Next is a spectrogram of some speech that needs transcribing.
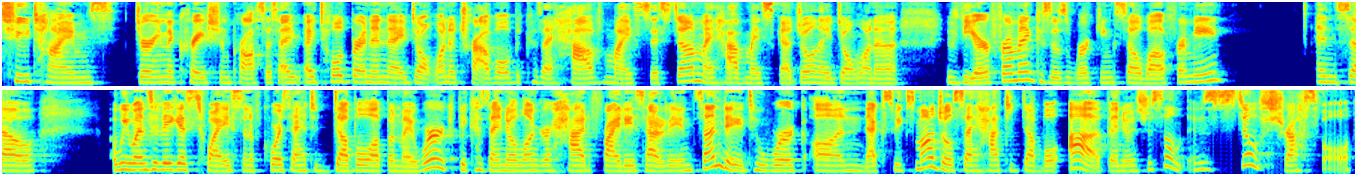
two times during the creation process. I, I told Brennan I don't want to travel because I have my system, I have my schedule, and I don't want to veer from it because it was working so well for me. And so we went to Vegas twice. And of course, I had to double up on my work because I no longer had Friday, Saturday, and Sunday to work on next week's module. So I had to double up. And it was just, a, it was still stressful.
